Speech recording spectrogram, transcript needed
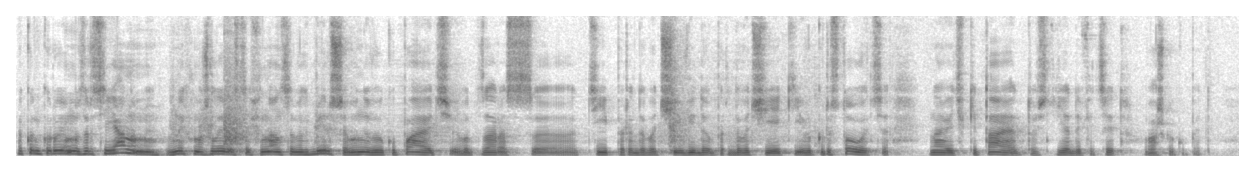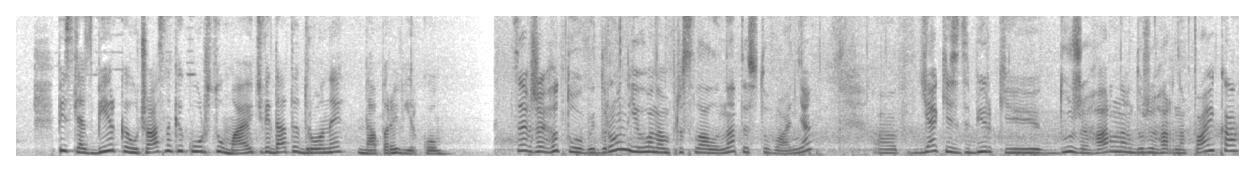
Ми конкуруємо з росіянами, в них можливостей фінансових більше. Вони викупають от зараз е, ті передавачі, відеопередавачі, які використовуються навіть в Китаї, тобто є дефіцит, важко купити. Після збірки учасники курсу мають віддати дрони на перевірку. Це вже готовий дрон, його нам прислали на тестування. Якість збірки дуже гарна, дуже гарна пайка,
